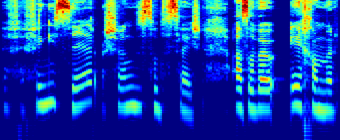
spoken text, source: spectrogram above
Das finde ich sehr schön, dass du das sagst. Also, weil ich kann mir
